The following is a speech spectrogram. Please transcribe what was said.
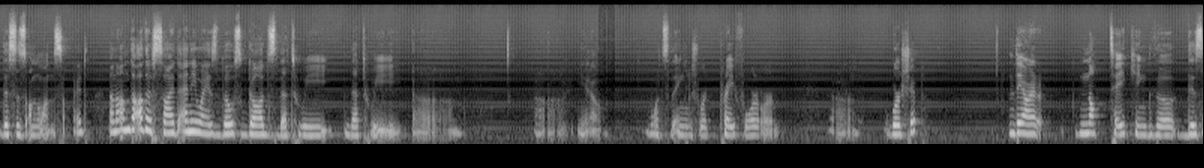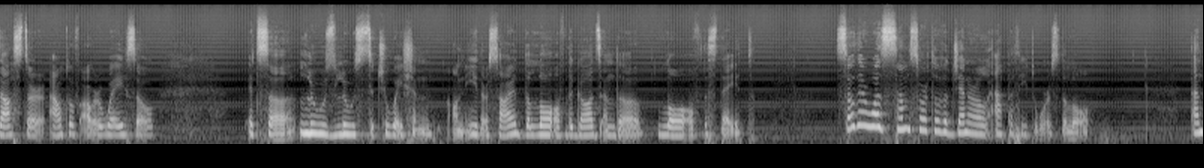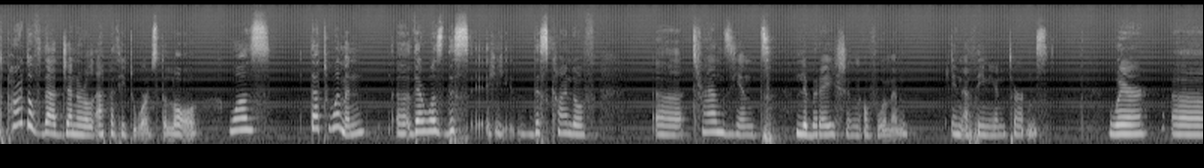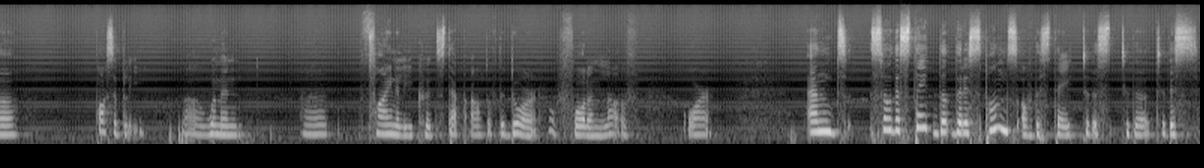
This is on one side, and on the other side, anyways, those gods that we that we uh, uh, you know, what's the English word? Pray for or uh, worship. They are not taking the disaster out of our way, so it's a lose lose situation on either side the law of the gods and the law of the state. So there was some sort of a general apathy towards the law. And part of that general apathy towards the law was that women, uh, there was this, this kind of uh, transient liberation of women in Athenian terms, where uh, possibly uh, women uh, finally could step out of the door or fall in love and so the state the, the response of the state to this to the to this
